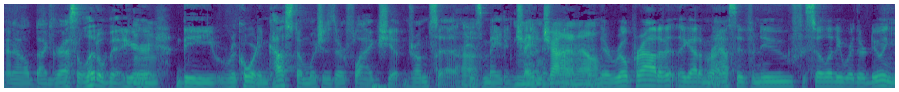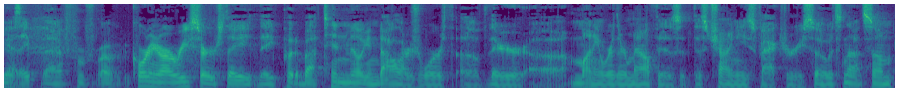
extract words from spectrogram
and I'll digress a little bit here, Mm-hmm. the Recording Custom, which is their flagship drum set, is made in China. Uh-huh. Made in China now. And they're real proud of it. They got a massive new facility where they're doing Yeah, this. they, uh, from, according to our research, they, they put about ten million dollars worth of their uh, money where their mouth is at this Chinese factory. So it's not some,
